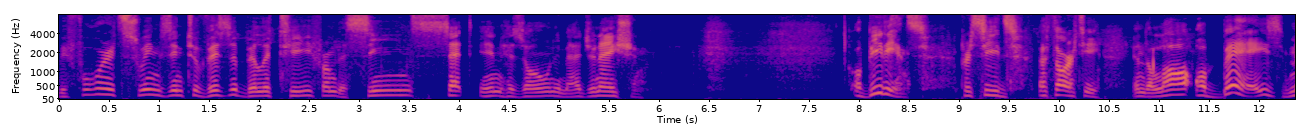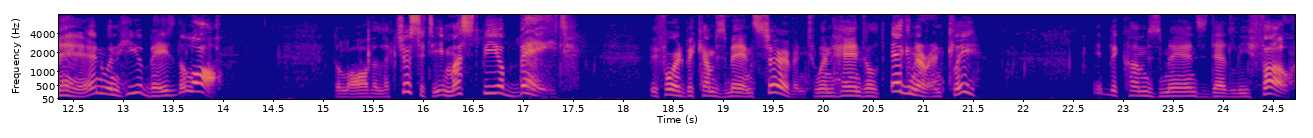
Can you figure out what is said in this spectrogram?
before it swings into visibility from the scene set in his own imagination. Obedience precedes authority, and the law obeys man when he obeys the law. The law of electricity must be obeyed before it becomes man's servant. When handled ignorantly, it becomes man's deadly foe.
